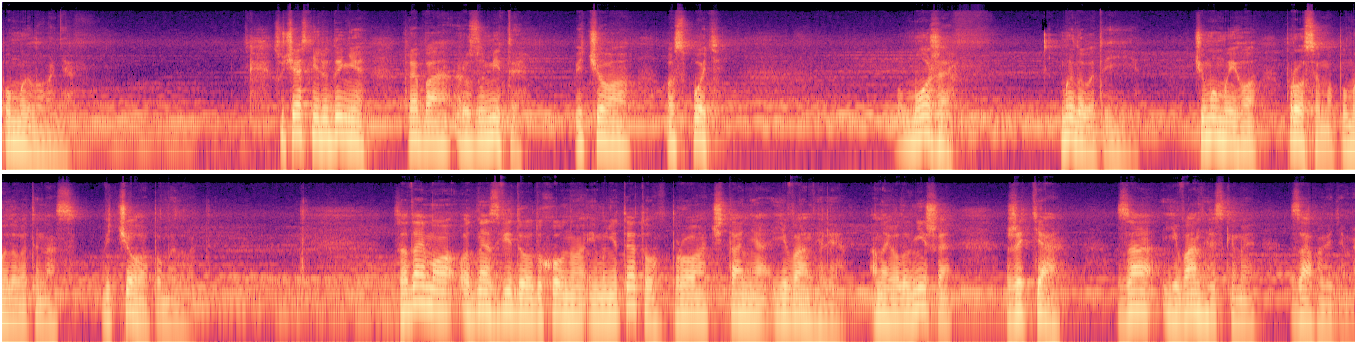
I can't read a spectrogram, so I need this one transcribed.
помилування. Сучасній людині треба розуміти, від чого Господь може милувати її. Чому ми його просимо помилувати нас? Від чого помилувати? Згадаймо одне з відео духовного імунітету про читання Євангелія, а найголовніше життя за євангельськими заповідями.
